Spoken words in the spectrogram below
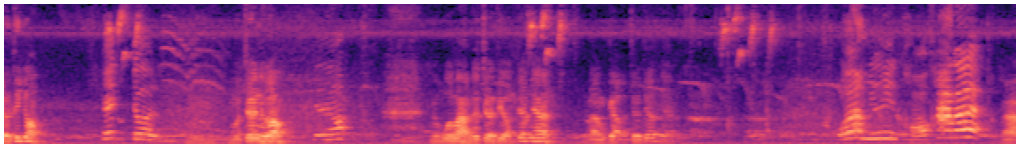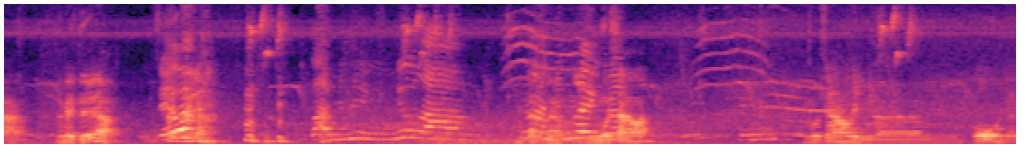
Chơi thích không? Hết chơi. Ừ. muốn chơi nữa không? Chơi đó nếu muốn làm cho chơi tiếp tiếp nhá. Làm kẹo chơi tiếp nhỉ? Ôi làm những gì khó khăn đấy à cái này dễ à? Dễ quá. à? làm những hình như là như là những hình ngôi là- sao á. Ngôi sao hình ờ, ô nhỉ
